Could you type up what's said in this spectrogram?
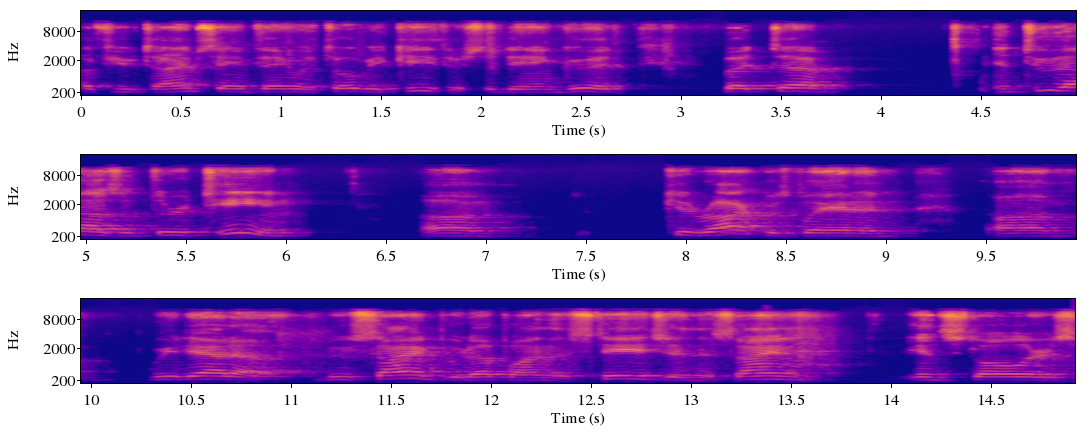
a few times. Same thing with Toby Keith. They're so dang good. But um, in 2013, um, Kid Rock was playing, and um, we'd had a new sign put up on the stage, and the sign installers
